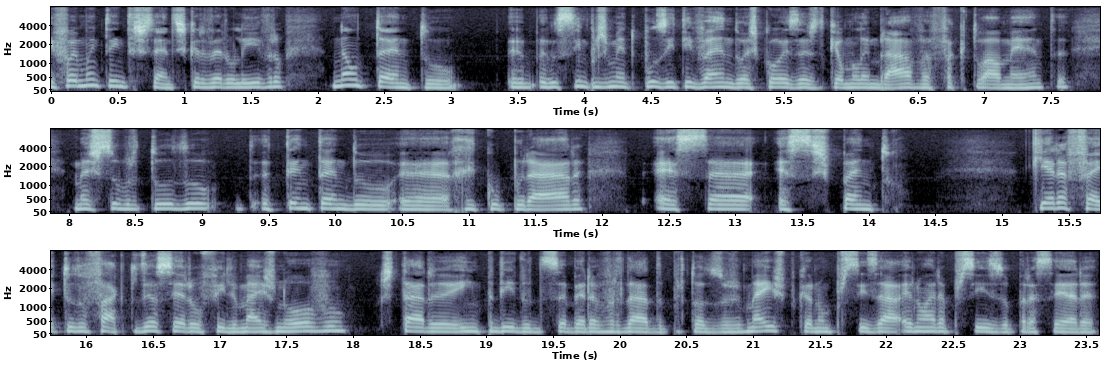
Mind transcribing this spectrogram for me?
E foi muito interessante escrever o livro, não tanto eh, simplesmente positivando as coisas de que eu me lembrava factualmente, mas sobretudo tentando uh, recuperar essa, esse espanto que era feito do facto de eu ser o filho mais novo estar impedido de saber a verdade por todos os meios, porque eu não precisava, eu não era preciso para ser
